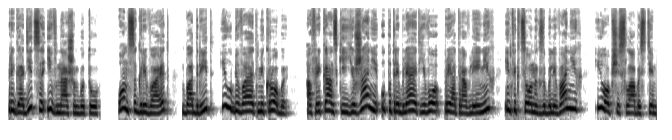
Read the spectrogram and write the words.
пригодится и в нашем быту. Он согревает, бодрит и убивает микробы. Африканские южане употребляют его при отравлениях, инфекционных заболеваниях и общей слабости.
